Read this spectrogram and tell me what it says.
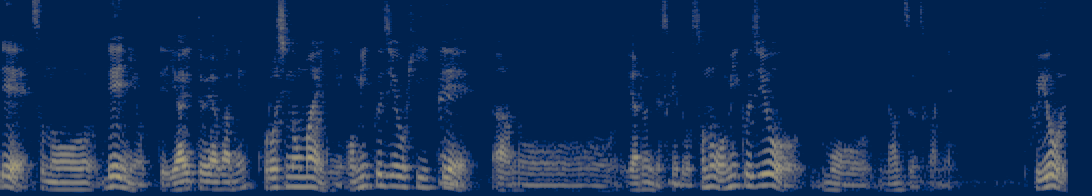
でその例によってやいとやがね殺しの前におみくじを引いて、あのやるんですけどそのおみくじをもうなんつうんですかね不用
